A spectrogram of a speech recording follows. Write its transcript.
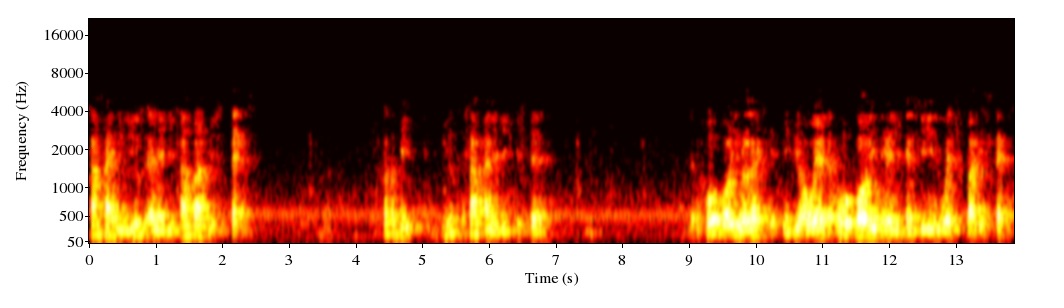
Sometimes you use energy. Some part is tense. Because be, you, some energy is there. The whole body relax. If you're aware, the whole body there you can see which part is tense.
